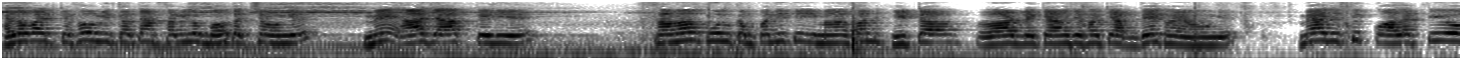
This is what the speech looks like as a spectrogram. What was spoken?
हेलो गाइस कैसे? उम्मीद करते हैं आप सभी लोग बहुत अच्छे होंगे। मैं आज आपके लिए समर कूल कंपनी की इमर्सन हीटर वार्ड लेके आया हूँ, जैसा कि आप देख रहे होंगे। मैं आज इसकी क्वालिटी और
